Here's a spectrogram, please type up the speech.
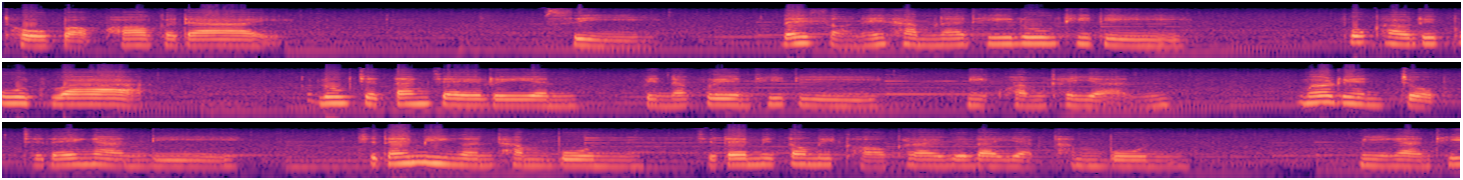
โทรบอกพ่อก็ได้ 4. ได้สอนให้ทำหน้าที่ลูกที่ดี พวกเขาได้พูดว่า ลูกจะตั้งใจเรียน เป็นนักเรียนที่ดี มีความขยัน เมื่อเรียนจบจะได้งานดี จะได้มีเงินทำบุญ จะได้ไม่ต้องไปขอใครเวลาอยากทำบุญ มีงานที่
